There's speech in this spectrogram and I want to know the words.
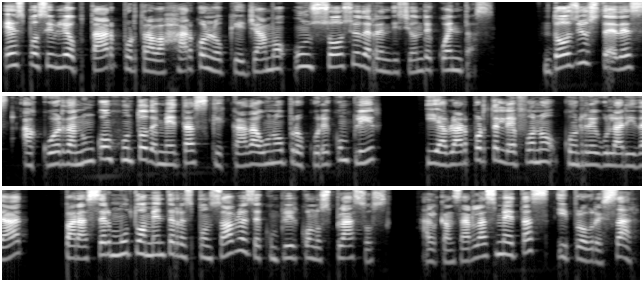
es posible optar por trabajar con lo que llamo un socio de rendición de cuentas. Dos de ustedes acuerdan un conjunto de metas que cada uno procure cumplir y hablar por teléfono con regularidad para ser mutuamente responsables de cumplir con los plazos, alcanzar las metas y progresar.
